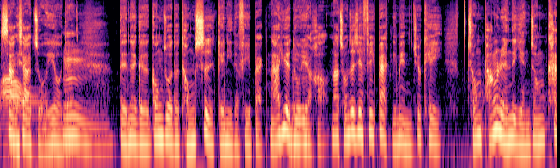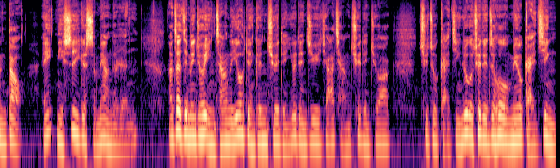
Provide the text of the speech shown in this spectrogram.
上下左右的、嗯、的那个工作的同事给你的 feedback，拿越多越好。嗯、那从这些 feedback 里面，你就可以从旁人的眼中看到，哎，你是一个什么样的人。那在这边就会隐藏的优点跟缺点，优点继续加强，缺点就要去做改进。如果缺点之后没有改进，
